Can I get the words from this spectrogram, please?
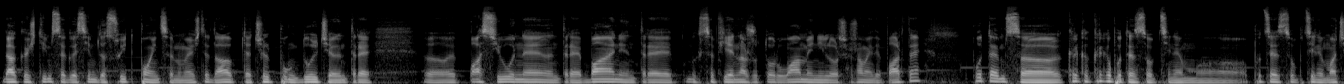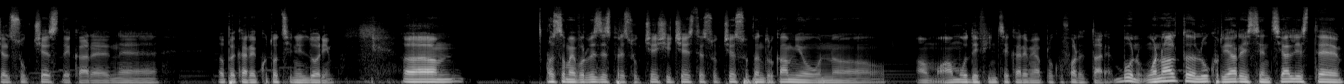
Dacă știm să găsim the sweet point, se numește, da? de acel punct dulce între uh, Uh, pasiune, între bani, între să fie în ajutorul oamenilor și așa mai departe, putem să, cred că, cred că putem să obținem, uh, putem să obținem acel succes de care ne, pe care cu toții ne-l dorim. Uh, o să mai vorbesc despre succes și ce este succesul, pentru că am eu un, am, am o definiție care mi-a plăcut foarte tare. Bun, un alt lucru iar esențial este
